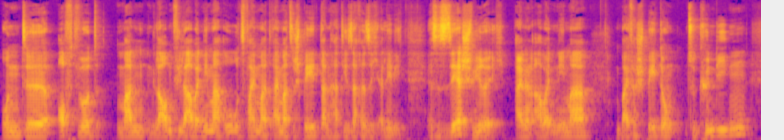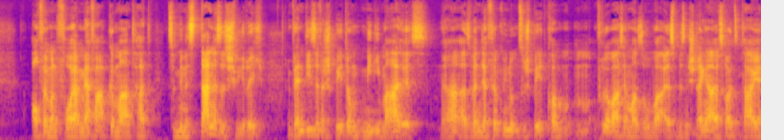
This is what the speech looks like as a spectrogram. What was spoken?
Und äh, oft wird man, glauben viele Arbeitnehmer, oh, zweimal, dreimal zu spät, dann hat die Sache sich erledigt. Es ist sehr schwierig, einen Arbeitnehmer bei Verspätung zu kündigen, auch wenn man vorher mehrfach abgemahnt hat. Zumindest dann ist es schwierig, wenn diese Verspätung minimal ist. Ja, also wenn der fünf Minuten zu spät kommt, früher war es ja mal so, war alles ein bisschen strenger als heutzutage,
